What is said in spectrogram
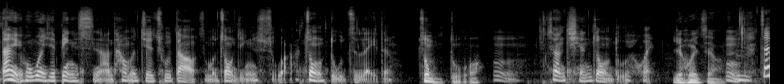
当然也会问一些病史啊，他们接触到什么重金属啊、中毒之类的。中毒哦，嗯，像铅中毒也会。也会这样，嗯，在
